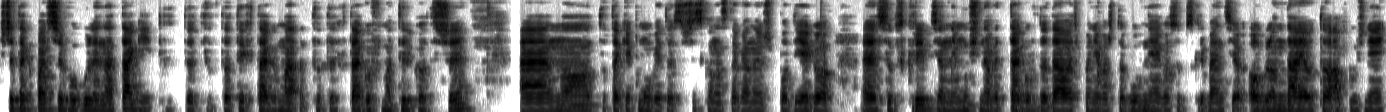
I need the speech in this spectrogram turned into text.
Jeszcze tak patrzę w ogóle na tagi, to, to, to, tych, tag ma, to tych tagów ma tylko trzy. E, No to tak jak mówię, to jest wszystko nastawione już pod jego e, subskrypcję. On nie musi nawet tagów dodawać, ponieważ to głównie jego subskrybencje oglądają to, a później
